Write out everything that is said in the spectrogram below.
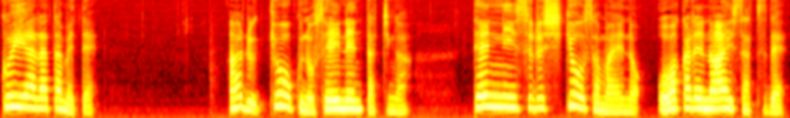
悔い改めて、ある教区の青年たちが転任する司教様へのお別れの挨拶で、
